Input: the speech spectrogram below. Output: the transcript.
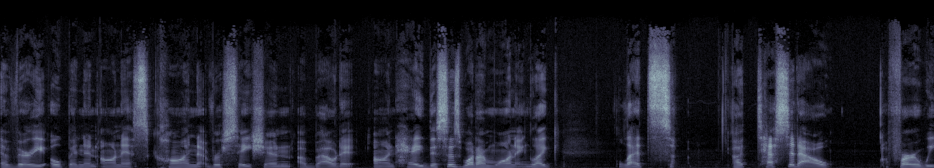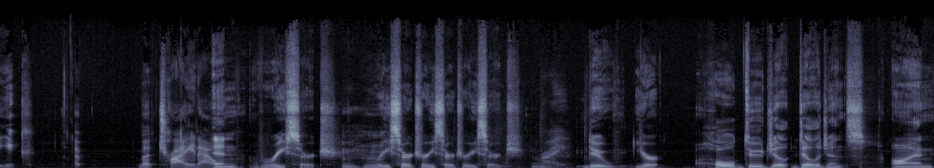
a very open and honest conversation about it on, hey, this is what I'm wanting. Like, let's uh, test it out for a week, but try it out. And research. Mm-hmm. Research, research, research. right. do your whole due diligence on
